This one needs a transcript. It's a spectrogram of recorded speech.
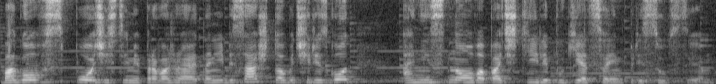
Богов с почестями провожают на небеса, чтобы через год – они снова почтили Пукет своим присутствием.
